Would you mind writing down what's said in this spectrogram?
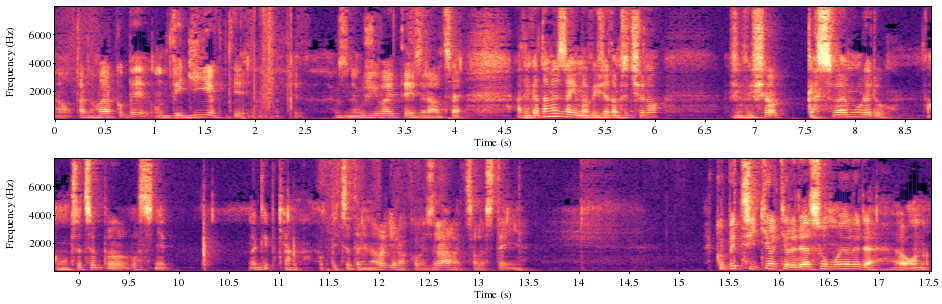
Jo, tak ho jakoby, on vidí, jak, ty, jak zneužívají ty Izraelce. A teďka tam je zajímavé, že tam řečeno, že vyšel ke svému lidu. A on přece byl vlastně egyptian. Byť se tedy narodil jako Izraelec, ale stejně. Jakoby cítil, ti lidé jsou moji lidé. Jo, on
